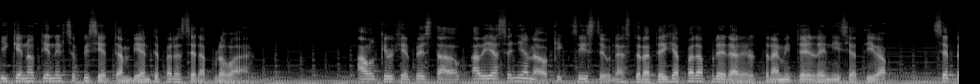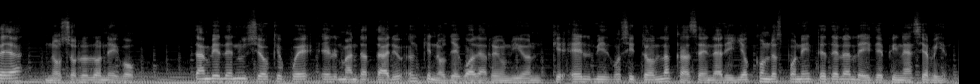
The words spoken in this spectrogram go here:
y que no tiene el suficiente ambiente para ser aprobada. Aunque el jefe de Estado había señalado que existe una estrategia para frenar el trámite de la iniciativa, Cepeda no solo lo negó, también denunció que fue el mandatario el que no llegó a la reunión que él mismo citó en la Casa de Narillo con los ponentes de la ley de financiamiento.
